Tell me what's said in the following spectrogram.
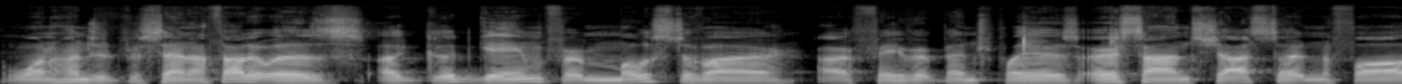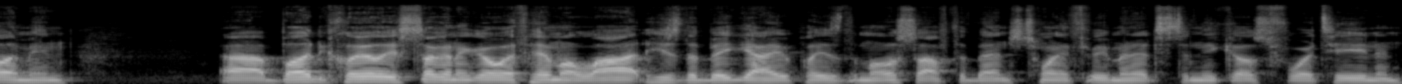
One hundred percent. I thought it was a good game for most of our our favorite bench players. Ersan's shot starting to fall. I mean, uh, Bud clearly is still going to go with him a lot. He's the big guy who plays the most off the bench. Twenty three minutes to Nico's fourteen, and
